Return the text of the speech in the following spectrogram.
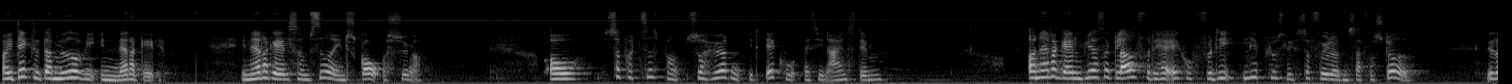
Og i digtet, der møder vi en nattergal. En nattergal, som sidder i en skov og synger. Og så på et tidspunkt, så hører den et ekko af sin egen stemme. Og nattergalen bliver så glad for det her ekko, fordi lige pludselig så føler den sig forstået. Lidt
